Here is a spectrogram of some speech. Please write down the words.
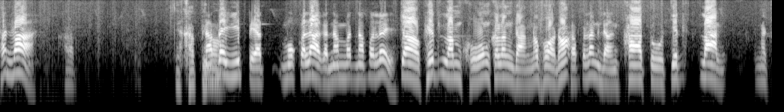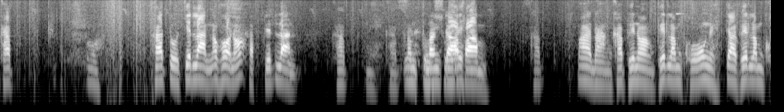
ท่านว่านี่ครับพี่นับน้องได้ยี่แปดมกรากันนำมานับมาเลย เจ้าเพชรลำโขงกำลังดังเนาะพ่อเนาะครับกำลังดังค่าตัวเจ็ดล้านนะครับโอ้ค่าตัวเจ็ดล้านเนาะพ่อเนาะครับเจ็ดล้านครับนี่ครับลำตัวลังสกาวยฟาร์มมาดังครับพี่น้องเพชรลำโขงนี่เจ้าเพชรลำโข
